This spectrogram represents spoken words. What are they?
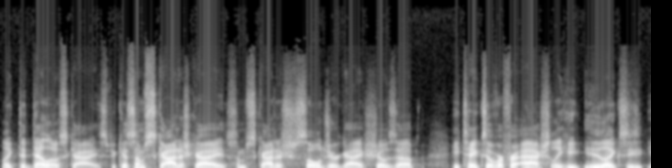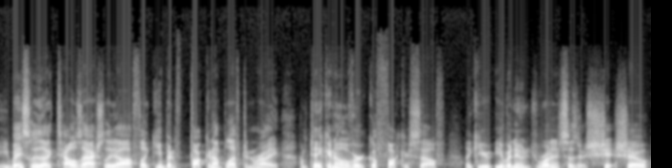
like the Delos guys, because some Scottish guy, some Scottish soldier guy shows up. He takes over for Ashley. He he likes he, he basically like tells Ashley off like you've been fucking up left and right. I'm taking over. Go fuck yourself. Like you you've been running such a shit show.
